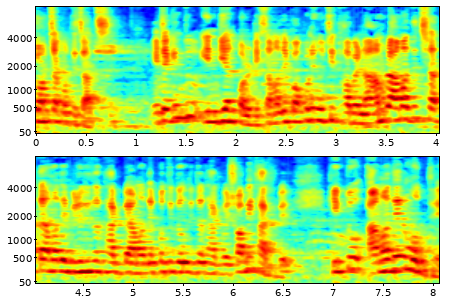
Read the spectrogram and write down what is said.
চর্চা করতে চাচ্ছে। এটা কিন্তু ইন্ডিয়ান পলিটিক্স আমাদের কখনোই উচিত হবে না। আমরা আমাদের সাথে আমাদের বিরোধিতা থাকবে, আমাদের প্রতিদ্বন্দ্বিতা থাকবে, সবই থাকবে। কিন্তু আমাদের মধ্যে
